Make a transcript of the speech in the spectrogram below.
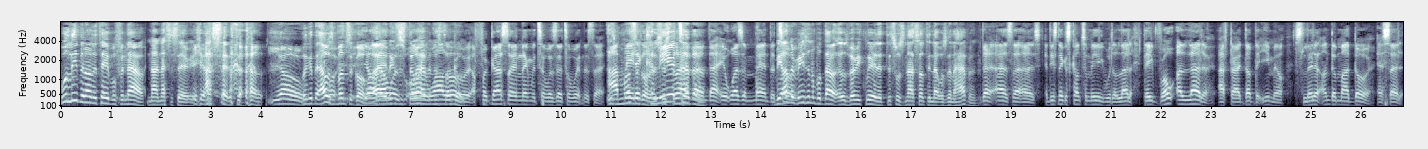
We'll leave it on the table for now. Not necessary. Yeah. I said it's a doubt. yo, Look at that. That was months ago. Yo, Alright, that was still having this talk. ago. I forgot saying name until was there to witness that. This I made it ago. Clear to them that it wasn't mandatory. Beyond a reasonable doubt, it was very clear that this was not something that was going to happen. That as that as. And these niggas come to me with a letter. They wrote a letter after I dubbed the email, slid it under my door, and said,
